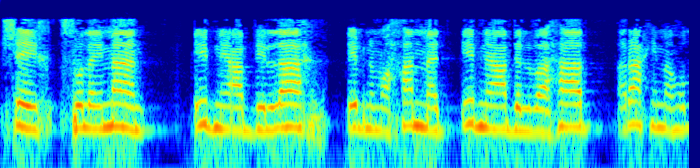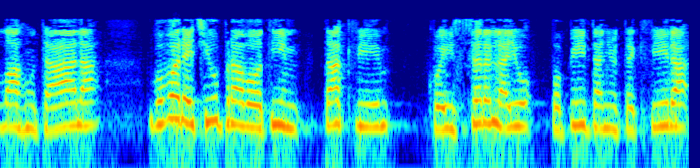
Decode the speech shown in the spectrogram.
šejh Sulejman ibn Abdullah ibn Muhammad ibn Abdul Wahab rahimahullahu ta'ala govoreći upravo o tim takvim koji srljaju po pitanju tekfira.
